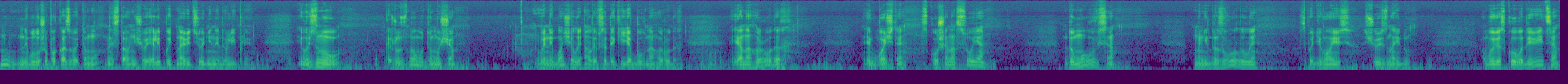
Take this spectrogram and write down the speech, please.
ну, не було що показувати, тому не став нічого. Я ліпити навіть сьогодні не доліплюю. І ось знову, кажу знову, тому що ви не бачили, але все-таки я був на городах. Я на городах, як бачите, скошена соя, домовився, мені дозволили. Сподіваюсь, щось знайду. Обов'язково дивіться,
